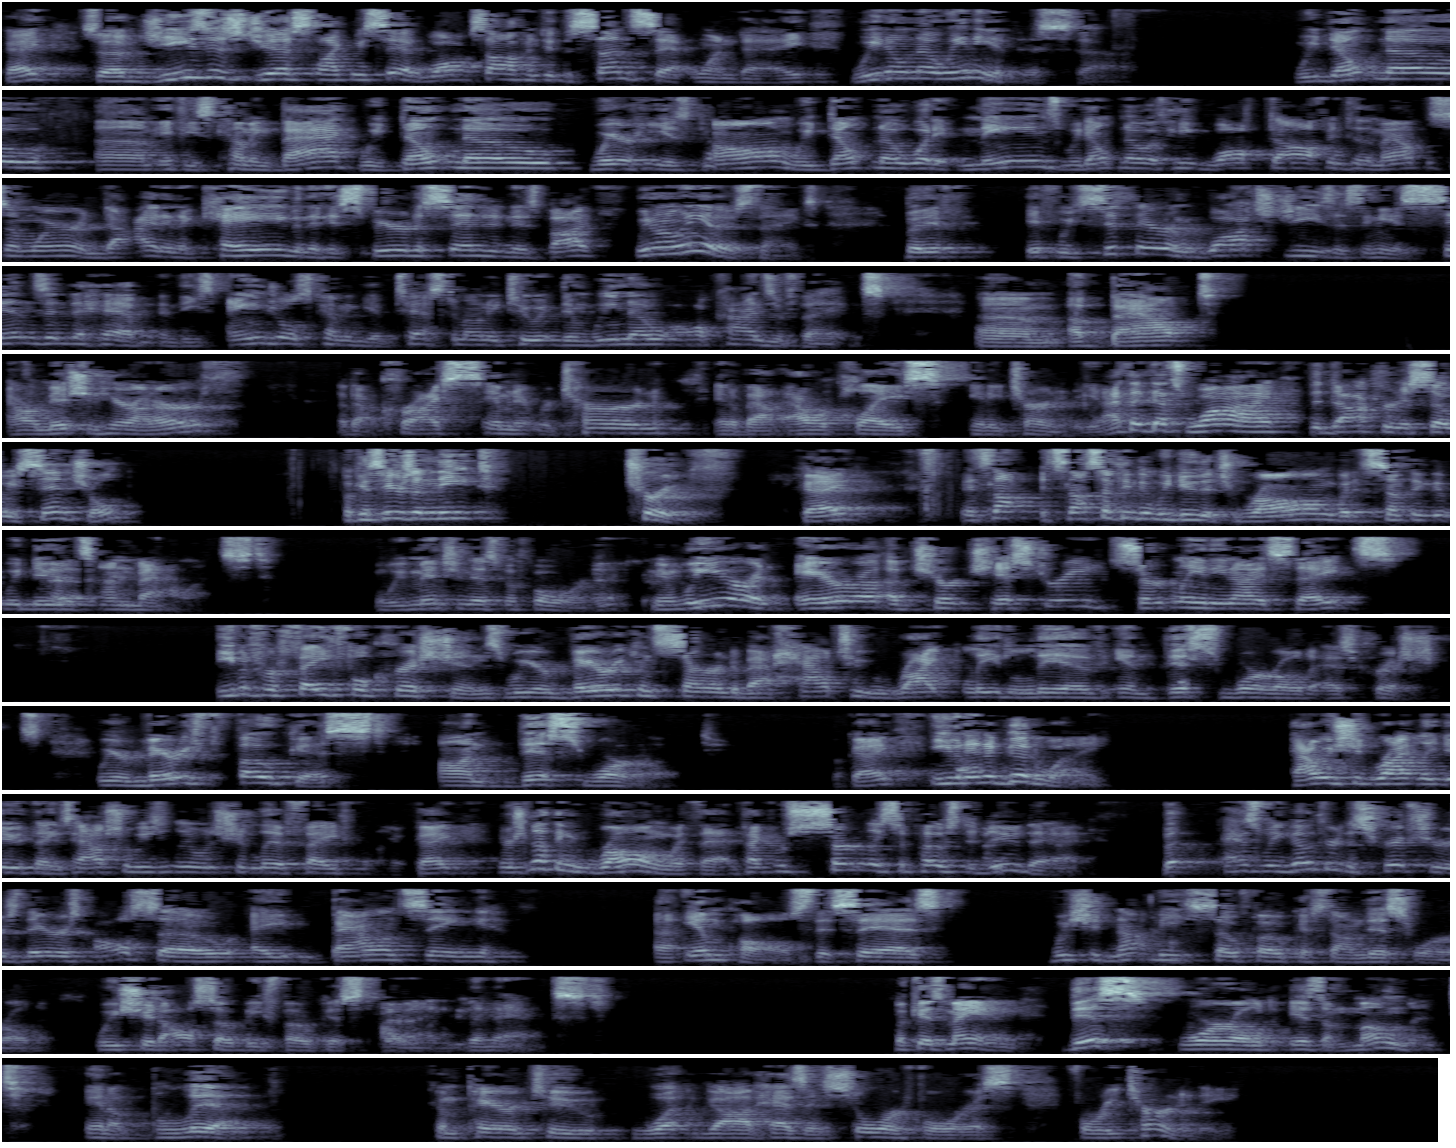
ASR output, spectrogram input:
Okay. So if Jesus just, like we said, walks off into the sunset one day, we don't know any of this stuff. We don't know um, if he's coming back. We don't know where he is gone. We don't know what it means. We don't know if he walked off into the mountain somewhere and died in a cave and that his spirit ascended in his body. We don't know any of those things. But if if we sit there and watch Jesus and he ascends into heaven and these angels come and give testimony to it, then we know all kinds of things um, about our mission here on earth, about Christ's imminent return and about our place in eternity. And I think that's why the doctrine is so essential because here's a neat truth. Okay. It's not, it's not something that we do that's wrong, but it's something that we do that's unbalanced. We've mentioned this before. Mean, we are an era of church history, certainly in the United States. Even for faithful Christians, we are very concerned about how to rightly live in this world as Christians. We are very focused on this world. Okay. Even in a good way. How we should rightly do things. How should we, we should live faithfully. Okay. There's nothing wrong with that. In fact, we're certainly supposed to do that. But as we go through the scriptures, there's also a balancing Uh, impulse that says we should not be so focused on this world. We should also be focused on the next. Because man, this world is a moment and a blip compared to what God has in store for us for eternity.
